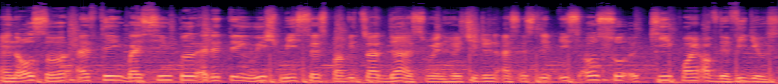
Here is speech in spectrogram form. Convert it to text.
And also, I think by simple editing which Mrs. Pavithra does when her children are asleep is also a key point of the videos.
